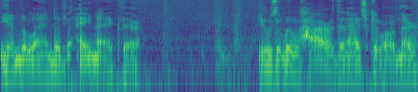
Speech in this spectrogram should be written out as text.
in the land of Anak there. It was a little higher than Ascalon there.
